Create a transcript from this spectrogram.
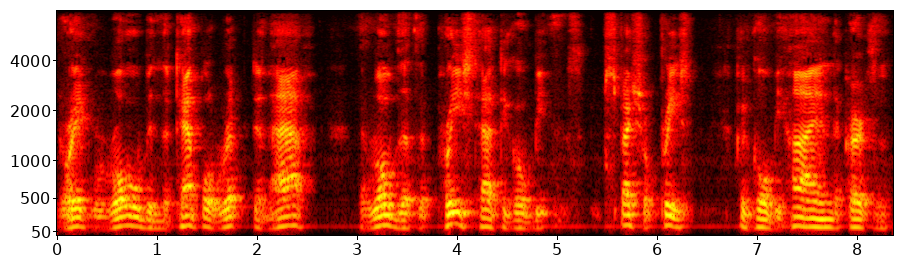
great robe in the temple ripped in half, the robe that the priest had to go be special priest could go behind the curtain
